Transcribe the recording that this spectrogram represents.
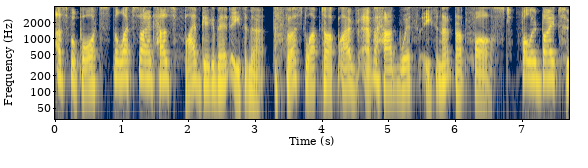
As for ports, the left side has 5GB Ethernet, the first laptop I've ever had with Ethernet that fast followed by two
